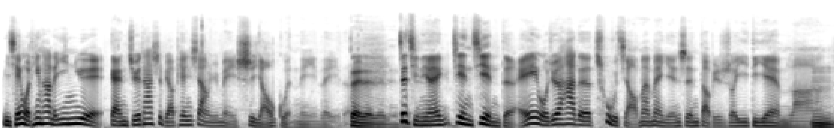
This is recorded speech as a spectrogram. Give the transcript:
以前我听他的音乐，感觉他是比较偏向于美式摇滚那一类的。对对对对。这几年渐渐的，哎，我觉得他的触角慢慢延伸到，比如说 EDM 啦，嗯，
